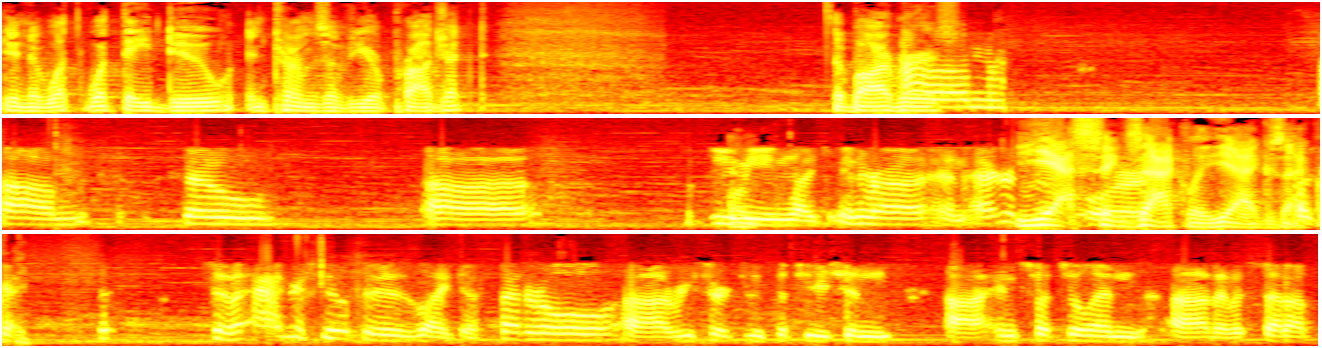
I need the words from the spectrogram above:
you know what what they do in terms of your project? The barbers. Um, um, so, uh, do you Or- mean like INRA and Agroscope? yes, or- exactly. Yeah, exactly. Okay. So Agroscope is like a federal uh, research institution uh, in Switzerland uh, that was set up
